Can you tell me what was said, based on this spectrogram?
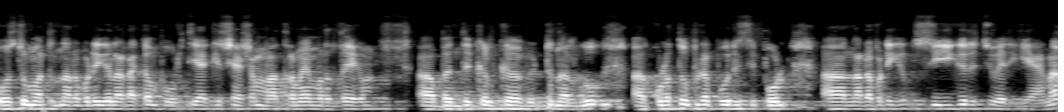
പോസ്റ്റ്മോർട്ടം നടപടികൾ നടപടികളടക്കം പൂർത്തിയാക്കിയ ശേഷം മാത്രമേ മൃതദേഹം ബന്ധുക്കൾക്ക് വിട്ടു നൽകൂ. കുളത്തുപുഴ പോലീസ് ഇപ്പോൾ നടപടികൾ സ്വീകരിച്ചു വരികയാണ്.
